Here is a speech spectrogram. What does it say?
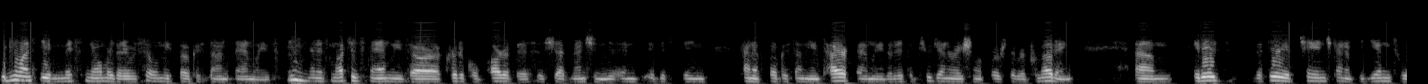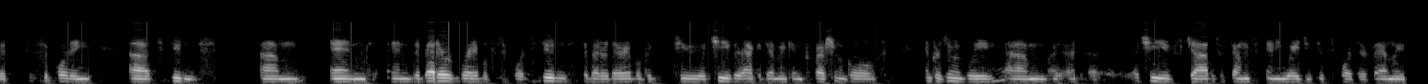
we didn't want it to be a misnomer that it was only focused on families. and as much as families are a critical part of this, as Shep mentioned, and it is being kind of focused on the entire family, that it's a two-generational approach that we're promoting, um, it is, the theory of change kind of begins with supporting uh, students. Um, and, and the better we're able to support students, the better they're able to, to achieve their academic and professional goals, and presumably um, achieve jobs with family-sustaining wages to support their families,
